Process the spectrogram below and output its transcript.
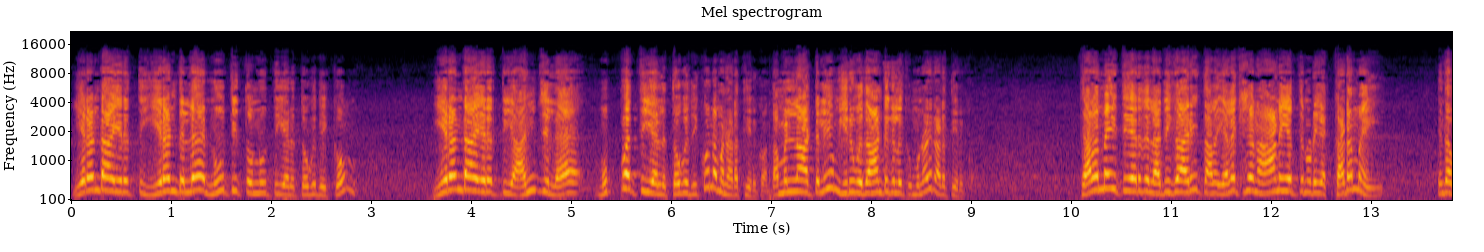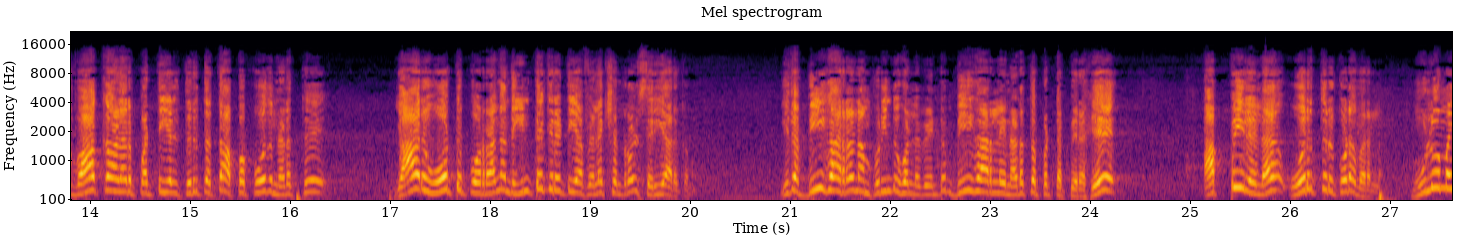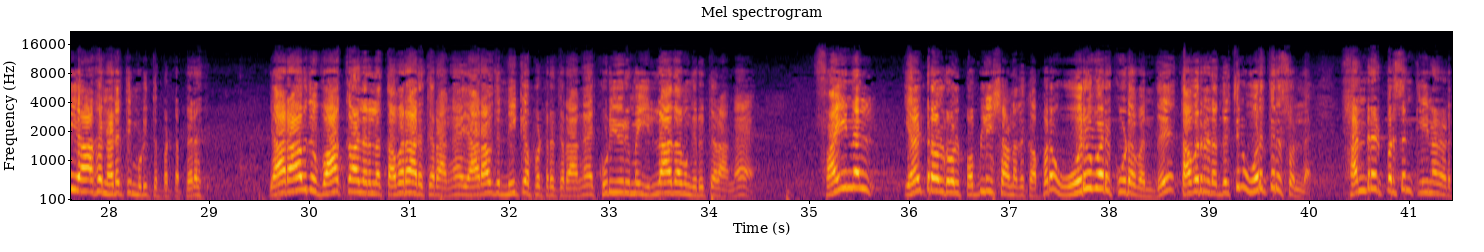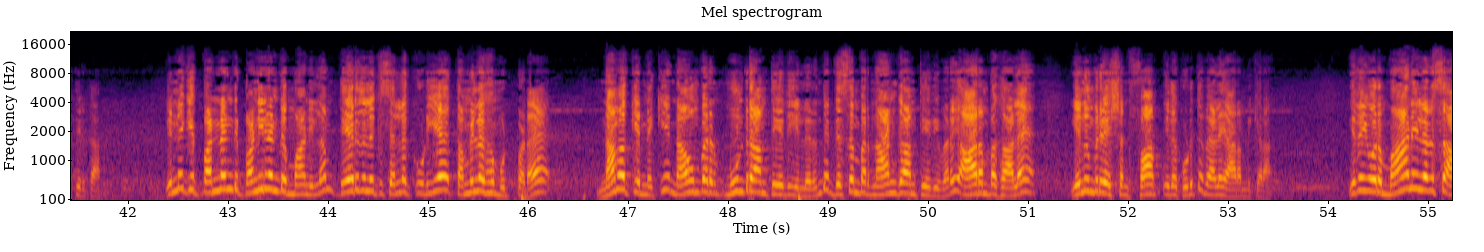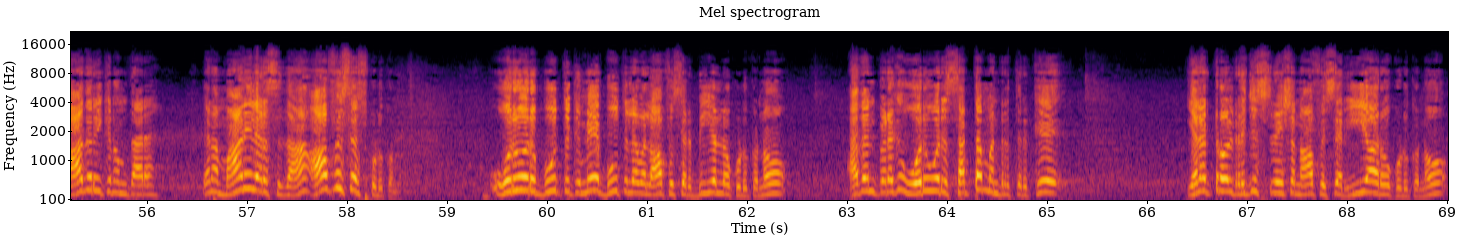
இரண்டாயிரத்தி இரண்டுல நூத்தி தொண்ணூத்தி ஏழு தொகுதிக்கும் இரண்டாயிரத்தி அஞ்சுல முப்பத்தி ஏழு தொகுதிக்கும் நம்ம நடத்தியிருக்கோம். தமிழ்நாட்டிலையும் இருபது ஆண்டுகளுக்கு முன்னாடி நடத்தியிருக்கோம். தலைமை தேர்தல் அதிகாரி தலை எலெக்ஷன் ஆணையத்தினுடைய கடமை இந்த வாக்காளர் பட்டியல் திருத்தத்தை அப்பப்போது நடத்து யாரு ஓட்டு போடுறாங்க அந்த இன்டெகிரிட்டி ஆஃப் எலெக்ஷன் ரோல் சரியா இருக்கணும். இதை பீகார்ல நாம் புரிந்து கொள்ள வேண்டும். பீகார்ல நடத்தப்பட்ட பிறகு அப்பீலில் ஒருத்தர் கூட வரல. முழுமையாக நடத்தி முடித்தப்பட்ட பிறகு. யாராவது வாக்காளர்ல தவறா இருக்கிறாங்க யாராவது நீக்கப்பட்டிருக்கிறாங்க குடியுரிமை இல்லாதவங்க இருக்கிறாங்க ஃபைனல் எலக்ட்ரல் ரோல் பப்ளிஷ் ஆனதுக்கு அப்புறம் ஒருவர் கூட வந்து தவறு நடந்துச்சுன்னு ஒருத்தர் சொல்ல. ஹண்ட்ரட் பர்சன்ட் கிளீனா நடத்திருக்காங்க இன்னைக்கு பன்னெண்டு பன்னிரண்டு மாநிலம் தேர்தலுக்கு செல்லக்கூடிய தமிழகம் உட்பட நமக்கு இன்னைக்கு நவம்பர் மூன்றாம் தேதியிலிருந்து டிசம்பர் நான்காம் தேதி வரை ஆரம்பகால எனுமரேஷன் ஃபார்ம் இதை கொடுத்து வேலையை ஆரம்பிக்கிறாங்க இதை ஒரு மாநில அரசு ஆதரிக்கணும் தார? ஏன்னா மாநில அரசு தான் ஆபீசர்ஸ் கொடுக்கணும். ஒரு ஒரு பூத்துக்குமே பூத் லெவல் ஆபீசர் பிஎல்ஓ கொடுக்கணும். அதன் பிறகு ஒரு ஒரு சட்டமன்றத்திற்கு எலக்ட்ரல் ரெஜிஸ்ட்ரேஷன் ஆபீசர் இஆர்ஓ கொடுக்கணும்.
